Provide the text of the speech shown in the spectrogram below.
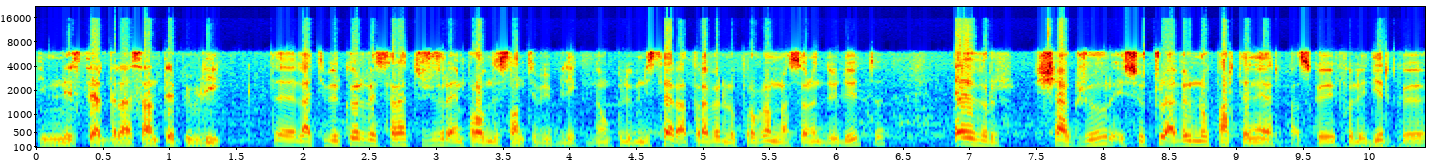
du ministère de la Santé publique. La tuberculose restera toujours un problème de santé publique. Donc le ministère, à travers le programme national de lutte, œuvre chaque jour et surtout avec nos partenaires. Parce qu'il faut le dire que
